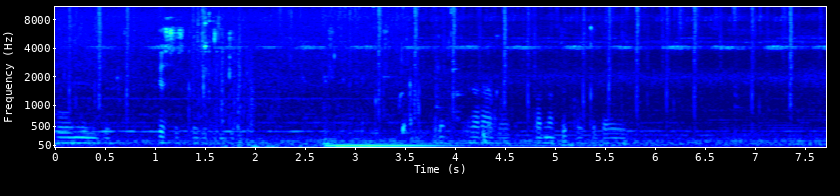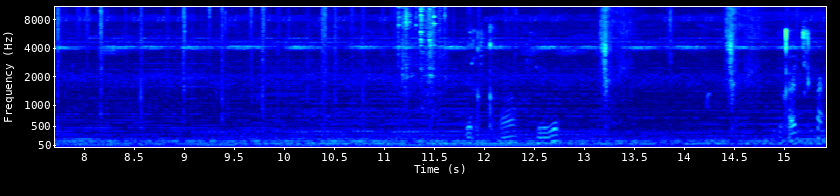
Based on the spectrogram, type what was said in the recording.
Такого не видел. Честно скажу. Просто зараза, понатыкал, когда я... Перка, привет. Тихо.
